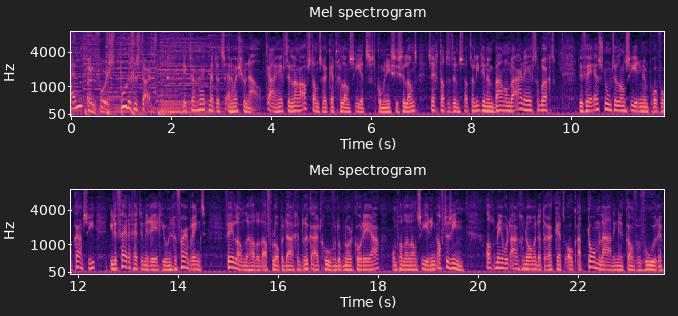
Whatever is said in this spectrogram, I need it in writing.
en een voorspoedige start. Dikter Hark met het NOS Journaal. Ja, heeft een lange afstandsraket gelanceerd. Het communistische land zegt dat het een satelliet in een baan om de aarde heeft gebracht. De VS noemt de lancering een provocatie die de veiligheid in de regio in gevaar brengt. Veel landen hadden de afgelopen dagen druk uitgeoefend op Noord-Korea om van de lancering af te zien. Algemeen wordt aangenomen dat de raket ook atoomladingen kan vervoeren.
